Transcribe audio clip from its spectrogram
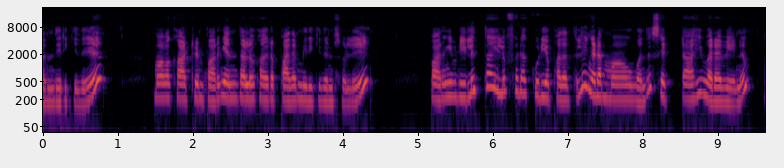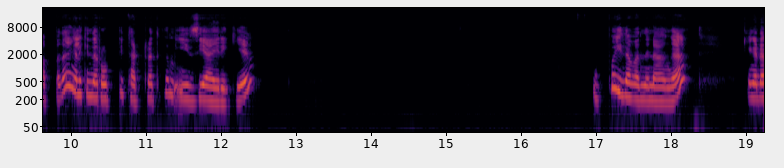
வந்திருக்குது. மாவை காட்டுறேன் பாருங்கள் எந்த அளவுக்கு அதில் பதம் இருக்குதுன்னு சொல்லி. பாருங்கள் இப்படி இழுத்தா இழுப்படக்கூடிய பதத்தில் எங்களோட மாவு வந்து செட் ஆகி வர வேணும். அப்போ தான் எங்களுக்கு இந்த ரொட்டி தட்டுறதுக்கும் ஈஸியாக இருக்கு. இப்போ இதை வந்து நாங்கள் எங்களோட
